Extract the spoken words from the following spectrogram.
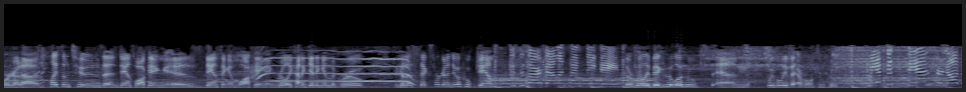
we're going to play some tunes, and dance walking is dancing and walking and really kind of getting in the groove. Because at 6, we're going to do a hoop jam. This is our Valentine's Day day. They're really big hula hoops, and we believe that everyone can hoop. We have to stand for not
